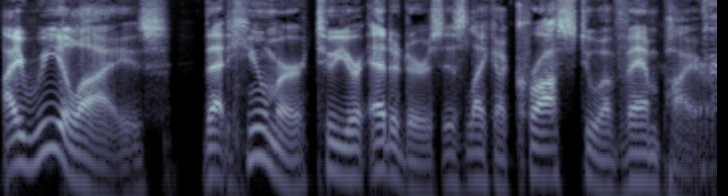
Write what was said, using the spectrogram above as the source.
"I realize." That humor to your editors is like a cross to a vampire.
